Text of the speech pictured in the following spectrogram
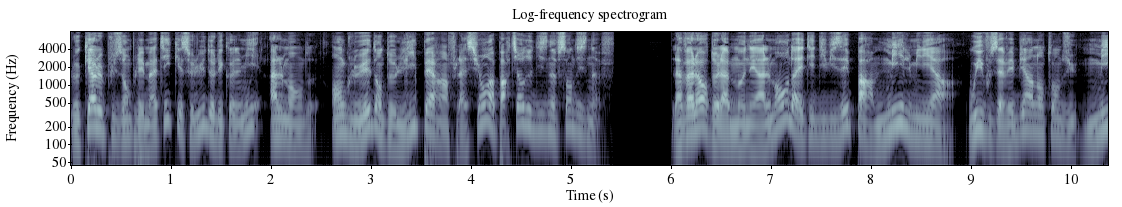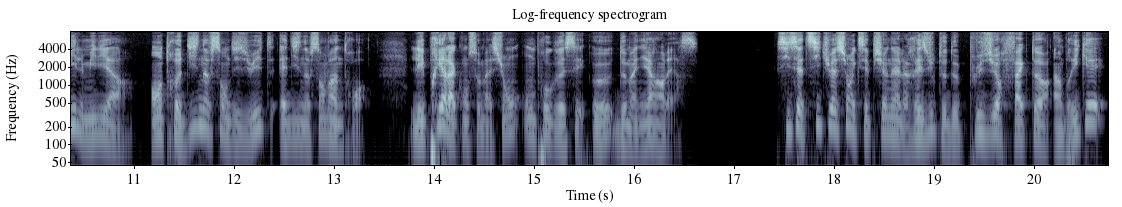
Le cas le plus emblématique est celui de l'économie allemande, engluée dans de l'hyperinflation à partir de 1919. La valeur de la monnaie allemande a été divisée par 1000 milliards. Oui, vous avez bien entendu, 1000 milliards, entre 1918 et 1923. Les prix à la consommation ont progressé, eux, de manière inverse. Si cette situation exceptionnelle résulte de plusieurs facteurs imbriqués,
